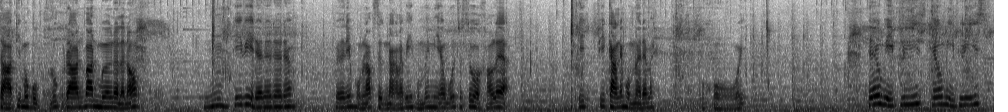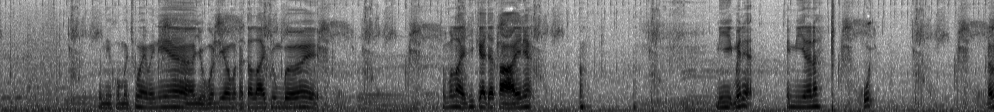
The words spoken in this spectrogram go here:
ศาจที่มาบุกลุกรานบ้านเมืองนั่นแหละน้องพี่พี่เดี๋ยวเดี๋ยวเดี๋ยวเดี๋ยวคือตอนนี้ผมรับศึกหนักแล้วพี่ผมไม่มีอาวุธจะสู้กับเขาเลยอะพี่พี่กันให้ผมหน่อยได้ไหมโอ้โห Help me please Help me please จะมีคนมาช่วยไหมเนี่ย อยู่คนเดียวมันอันตรายจุงเบย เมื่อไหร่พี่แกจะตายเนี่ย มีอีกไหมเนี่ย ไม่มีแล้วนะ อุ้ย แล้ว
